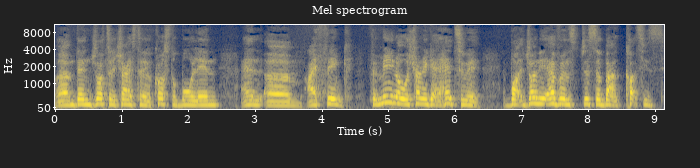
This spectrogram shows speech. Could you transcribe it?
Um, then Jota tries to cross the ball in, and um, I think Firmino was trying to get ahead to it, but Jonny Evans just about cuts his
